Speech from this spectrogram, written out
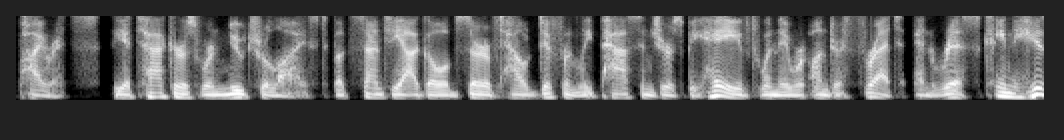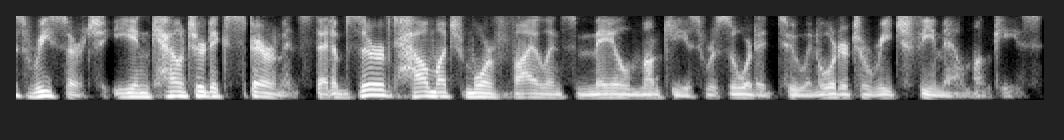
pirates. The attackers were neutralized, but Santiago observed how differently passengers behaved when they were under threat and risk. In his research, he encountered experiments that observed how much more violence male monkeys resorted to in order to reach female monkeys.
